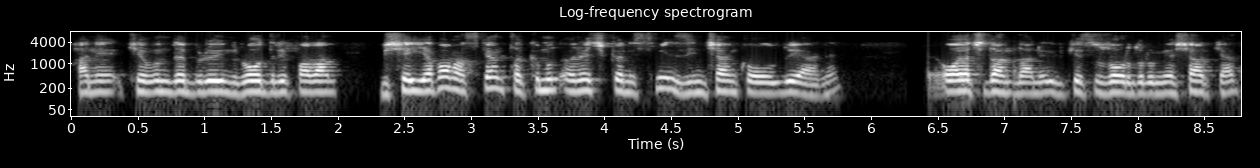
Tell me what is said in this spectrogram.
hani Kevin De Bruyne, Rodri falan bir şey yapamazken takımın öne çıkan ismi Zinchenko oldu yani. O açıdan da hani ülkesi zor durum yaşarken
